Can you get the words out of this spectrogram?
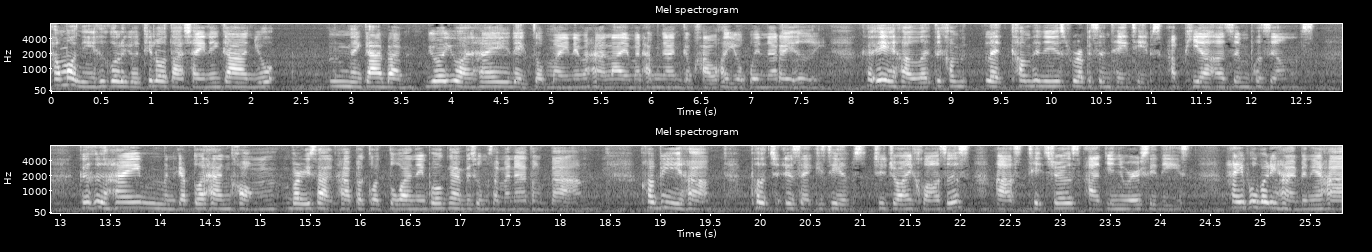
ทั้งหมดนี้คือกลยุทธ์ที่โลตาใช้ในการยุในการแบบยั่วยวนให้เด็กจบใหม่ในมหาลัยมาทำงานกับเขาค่ะยกเว้นอะไรเอ่ยคือ A ค่ะ let the com- let companies representatives appear at symposiums ก็คือให้เหมือนกับตัวแทนของบริษัทค่ะปรากฏตัวในพวกงานประชุมสัมมนาต่างๆ ข้อ B ค่ะ put executives to join classes as teachers at universities ให้ผู้บริหารเป็นไงคะ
